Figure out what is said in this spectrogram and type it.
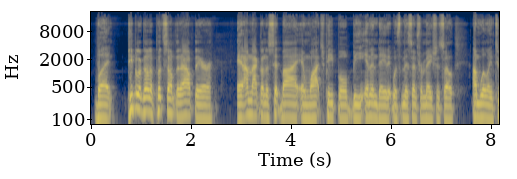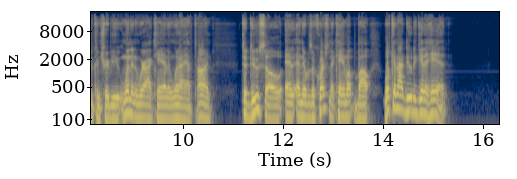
but people are going to put something out there, and I'm not going to sit by and watch people be inundated with misinformation. So I'm willing to contribute when and where I can and when I have time to do so. And and there was a question that came up about what can I do to get ahead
